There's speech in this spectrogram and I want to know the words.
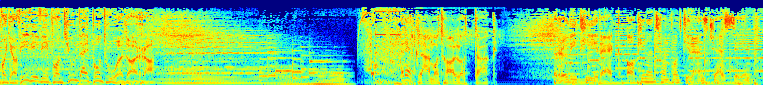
vagy a www.hyundai.hu oldalra. Reklámot hallottak. Rövid hírek a 90.9 Jazzin.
